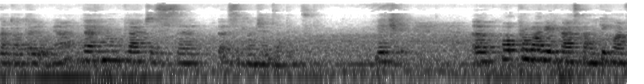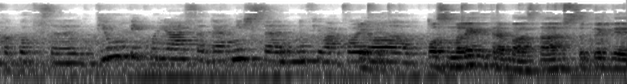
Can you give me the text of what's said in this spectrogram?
ca toată lumea, dar nu-mi place să, să fiu în centru Deci Uh, probabil că asta un pic m-a făcut să fiu un pic curioasă, dar nici să nu fiu acolo. O să mă leg de treaba asta și să plec de,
